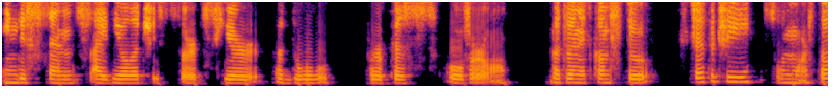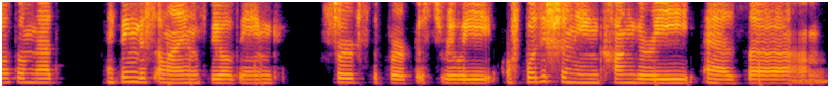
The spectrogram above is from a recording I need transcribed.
in this sense, ideology serves here a dual purpose overall. But when it comes to strategy, so more thought on that. I think this alliance building serves the purpose really of positioning Hungary as um,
